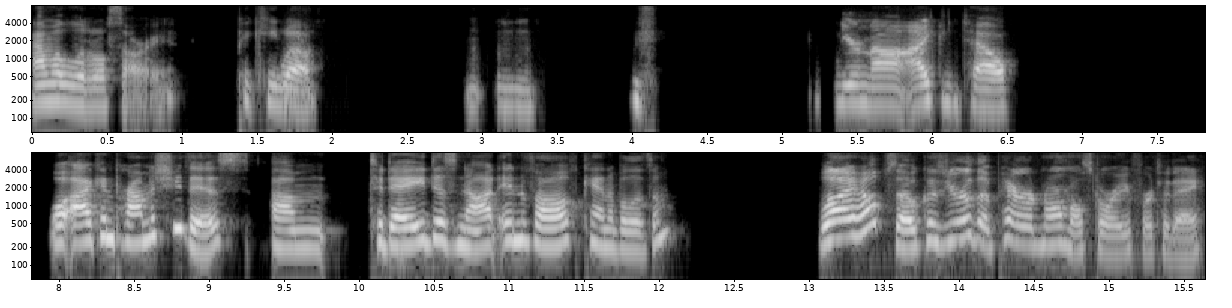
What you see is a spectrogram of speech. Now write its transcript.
I'm a little sorry. Pequeno. Well, you're not. I can tell. Well, I can promise you this. Um, today does not involve cannibalism. Well, I hope so, because you're the paranormal story for today.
